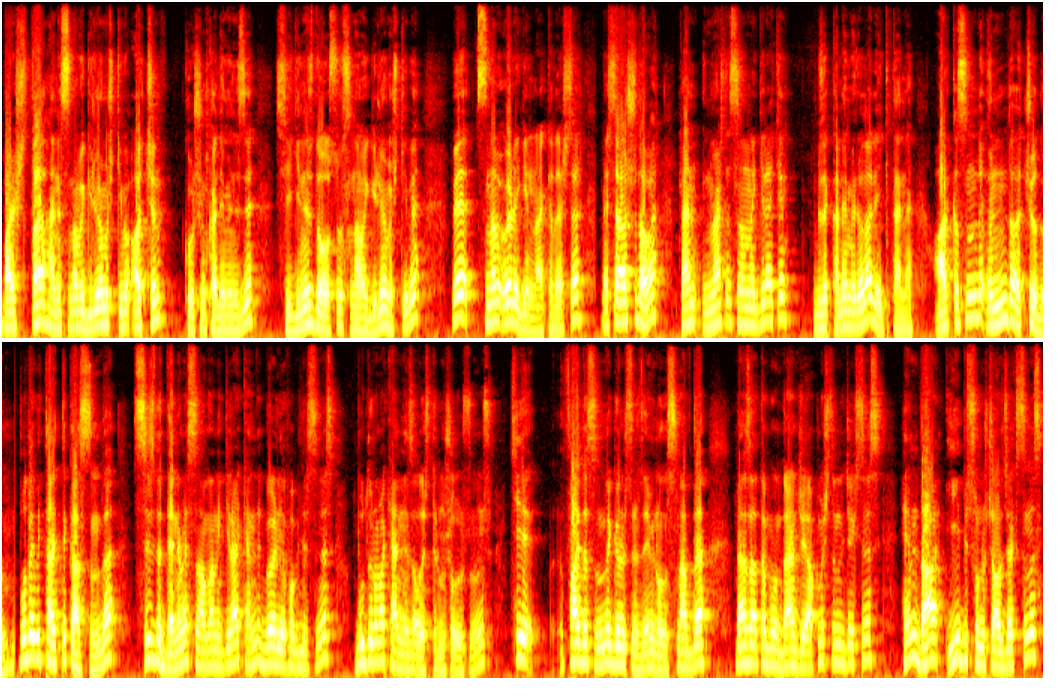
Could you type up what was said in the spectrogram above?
başta hani sınava giriyormuş gibi açın kurşun kaleminizi. Silginiz de olsun sınava giriyormuş gibi. Ve sınava öyle girin arkadaşlar. Mesela şu da var. Ben üniversite sınavına girerken bize kalem veriyorlar ya iki tane. Arkasını da önünü de açıyordum. Bu da bir taktik aslında. Siz de deneme sınavlarına girerken de böyle yapabilirsiniz. Bu duruma kendinizi alıştırmış olursunuz. Ki faydasını da görürsünüz emin olun. Sınavda ben zaten bunu daha önce yapmıştım diyeceksiniz. Hem daha iyi bir sonuç alacaksınız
